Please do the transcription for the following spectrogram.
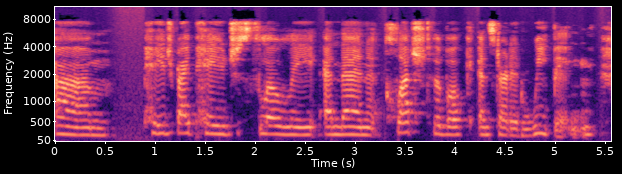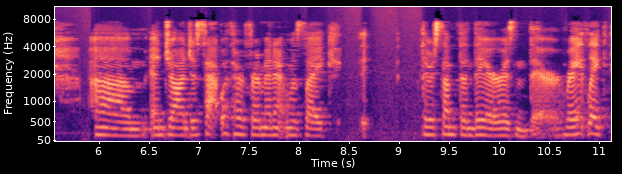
um, page by page slowly and then clutched the book and started weeping. Um, and john just sat with her for a minute and was like there's something there isn't there? Right? Like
